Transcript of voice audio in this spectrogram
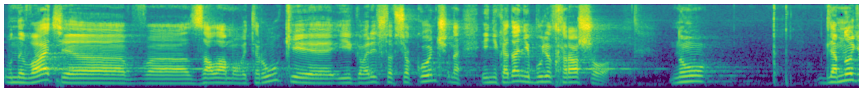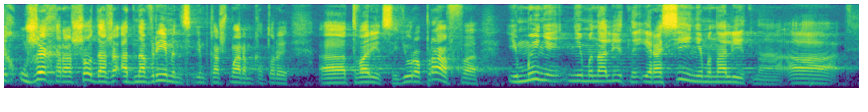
унывать, э, заламывать руки и говорить, что все кончено и никогда не будет хорошо. Ну, для многих уже хорошо, даже одновременно с этим кошмаром, который э, творится. Юра прав, и мы не, не монолитны, и Россия не монолитна. Э,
